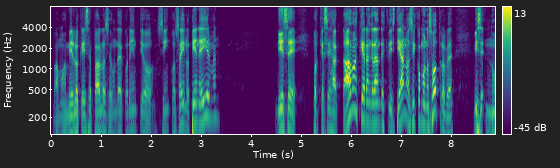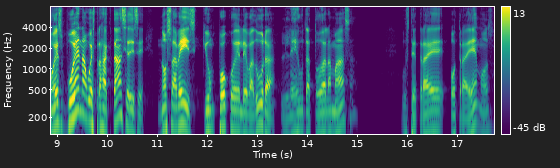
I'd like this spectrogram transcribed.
Vamos a mirar lo que dice Pablo en 2 Corintios 5, 6. ¿Lo tiene ahí, hermano? Dice, porque se jactaban que eran grandes cristianos, así como nosotros. Dice, no es buena vuestra jactancia. Dice, ¿no sabéis que un poco de levadura leuda toda la masa? Usted trae o traemos,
